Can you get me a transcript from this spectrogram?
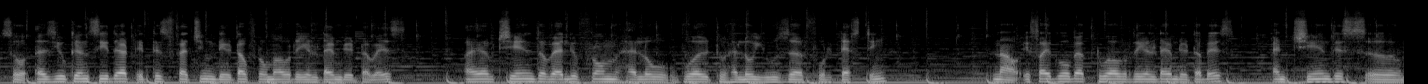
So as you can see that it is fetching data from our real-time database. I have changed the value from hello world to hello user for testing. Now if I go back to our real-time database and change this uh,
